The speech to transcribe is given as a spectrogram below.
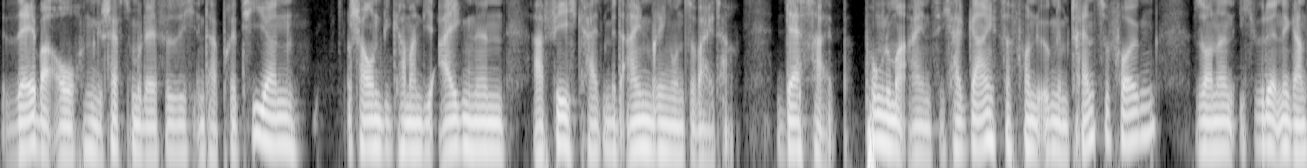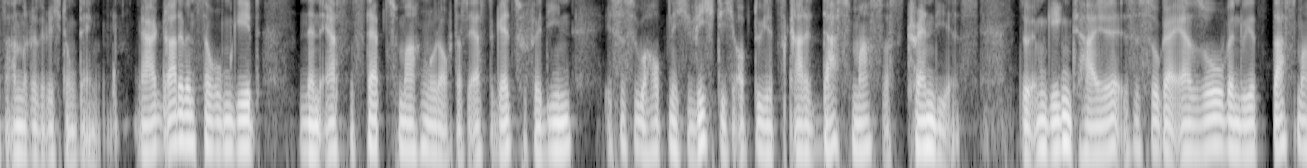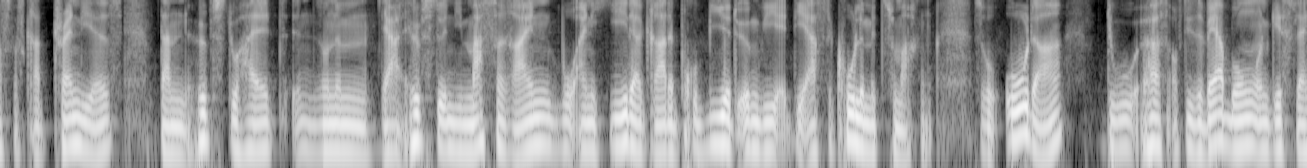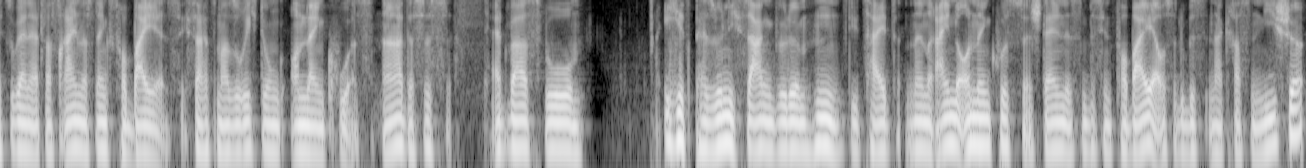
selber auch ein Geschäftsmodell für sich interpretieren, schauen, wie kann man die eigenen äh, Fähigkeiten mit einbringen und so weiter. Deshalb, Punkt Nummer eins, ich halte gar nichts davon, irgendeinem Trend zu folgen, sondern ich würde in eine ganz andere Richtung denken. Ja, gerade wenn es darum geht, einen ersten Step zu machen oder auch das erste Geld zu verdienen, ist es überhaupt nicht wichtig, ob du jetzt gerade das machst, was trendy ist. So im Gegenteil ist es sogar eher so, wenn du jetzt das machst, was gerade trendy ist, dann hüpfst du halt in so einem, ja, hüpfst du in die Masse rein, wo eigentlich jeder gerade probiert, irgendwie die erste Kohle mitzumachen. So, oder du hörst auf diese Werbung und gehst vielleicht sogar in etwas rein, was längst vorbei ist. Ich sage jetzt mal so Richtung Online-Kurs. Ne? Das ist etwas, wo ich jetzt persönlich sagen würde, hm, die Zeit, einen reinen Online-Kurs zu erstellen, ist ein bisschen vorbei, außer du bist in einer krassen Nische,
